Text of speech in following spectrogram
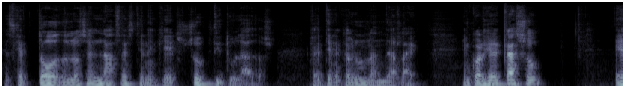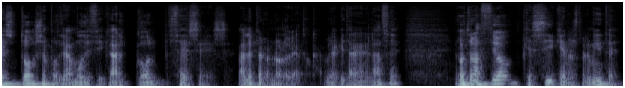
es que todos los enlaces tienen que ir subtitulados, que tiene que haber un underline. En cualquier caso, esto se podría modificar con CSS, ¿vale? Pero no lo voy a tocar, voy a quitar el enlace. otra opción que sí que nos permite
